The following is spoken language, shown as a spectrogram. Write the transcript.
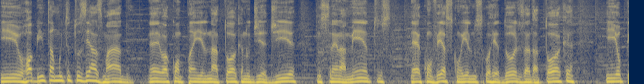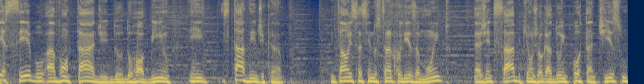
E o Robinho está muito entusiasmado. Né? Eu acompanho ele na toca no dia a dia, nos treinamentos, né? converso com ele nos corredores da toca. E eu percebo a vontade do, do Robinho em estar dentro de campo. Então isso assim nos tranquiliza muito. A gente sabe que é um jogador importantíssimo,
